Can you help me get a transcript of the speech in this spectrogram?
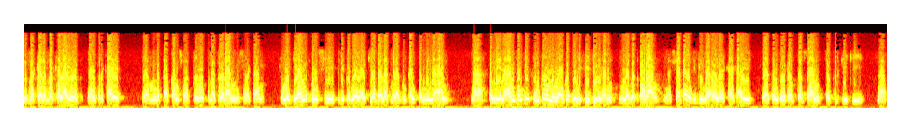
lembaga-lembaga lain yang terkait ya menetapkan suatu peraturan misalkan. Kemudian fungsi berikutnya lagi adalah melakukan pembinaan. Nah, pembinaan tentu tentu menyangkut individu kan, menyangkut orang. Nah, siapa yang dibina oleh KKI? Ya tentu dokter dan dokter gigi. Nah,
